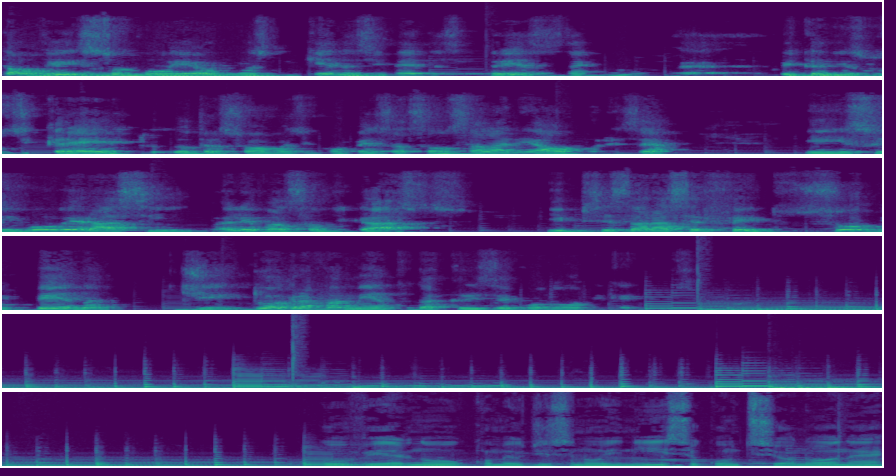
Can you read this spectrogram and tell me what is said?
talvez socorrer algumas pequenas e médias empresas, né, com é, mecanismos de crédito e outras formas de compensação salarial, por exemplo, e isso envolverá, sim, a elevação de gastos e precisará ser feito sob pena de, do agravamento da crise econômica, inclusive. Governo, como eu disse no início, condicionou né,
